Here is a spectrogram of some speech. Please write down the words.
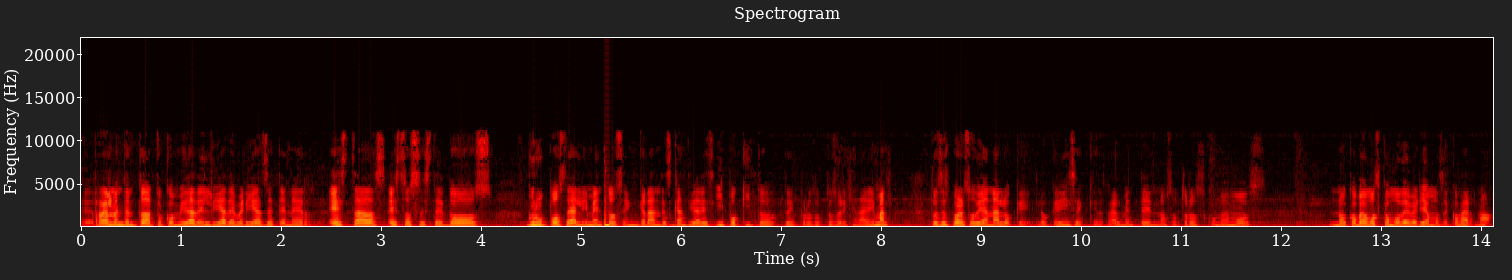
eh, realmente en toda tu comida del día deberías de tener estas estos este dos grupos de alimentos en grandes cantidades y poquito de productos de origen animal entonces por eso Diana lo que lo que dice que realmente nosotros comemos no comemos como deberíamos de comer no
